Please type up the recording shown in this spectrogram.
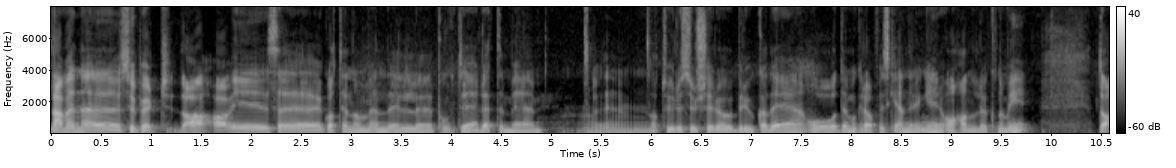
Nei, men eh, supert. Da har vi se, gått gjennom en del eh, punkter. Dette med eh, naturressurser og bruk av det, og demografiske endringer, og handel og økonomi. Da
